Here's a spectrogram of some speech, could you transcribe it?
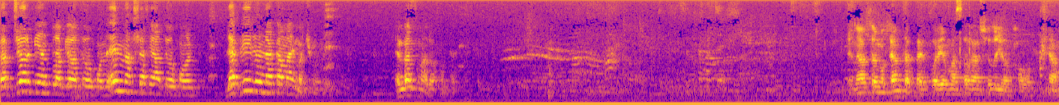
و بجار بين طلبياتوخن إن مخشخياتوخن لبليلون نكاماي مچون إن بس مالوخن نفس مقام تا قوی مثلا شده یا خواب؟ کم.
